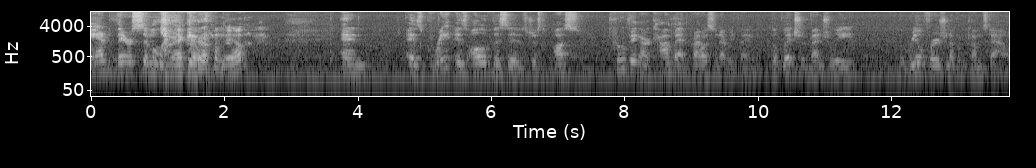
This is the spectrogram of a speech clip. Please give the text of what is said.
and their simulacrum. yep. and as great as all of this is, just us proving our combat prowess and everything, the Lich eventually, the real version of him comes down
